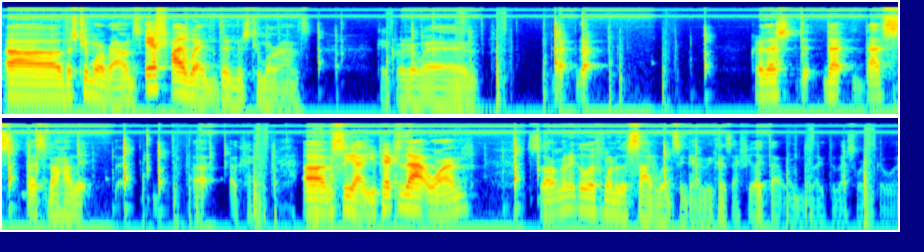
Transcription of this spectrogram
Uh, there's two more rounds. If I win, then there's two more rounds. Okay, Critter win. That, that, Critter, that's, that, that's, that's not how they, uh, okay. Um, so yeah, you picked that one. So I'm gonna go with one of the side ones again, because I feel like that one's like the best one to go with.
